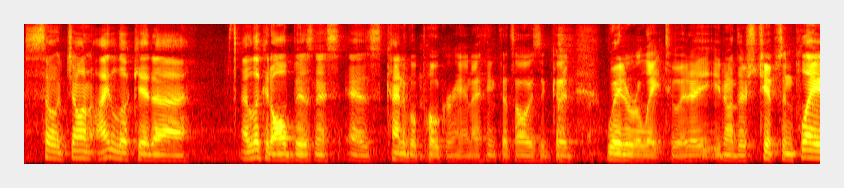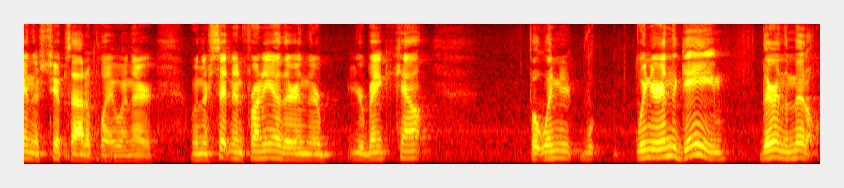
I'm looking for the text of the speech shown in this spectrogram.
So, Jon, I look at uh, I look at all business as kind of a poker hand. I think that's always a good way to relate to it. You know, there's chips in play and there's chips out of play. When they're when they're sitting in front of you, they're in their your bank account. But when you're when you're in the game, they're in the middle.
